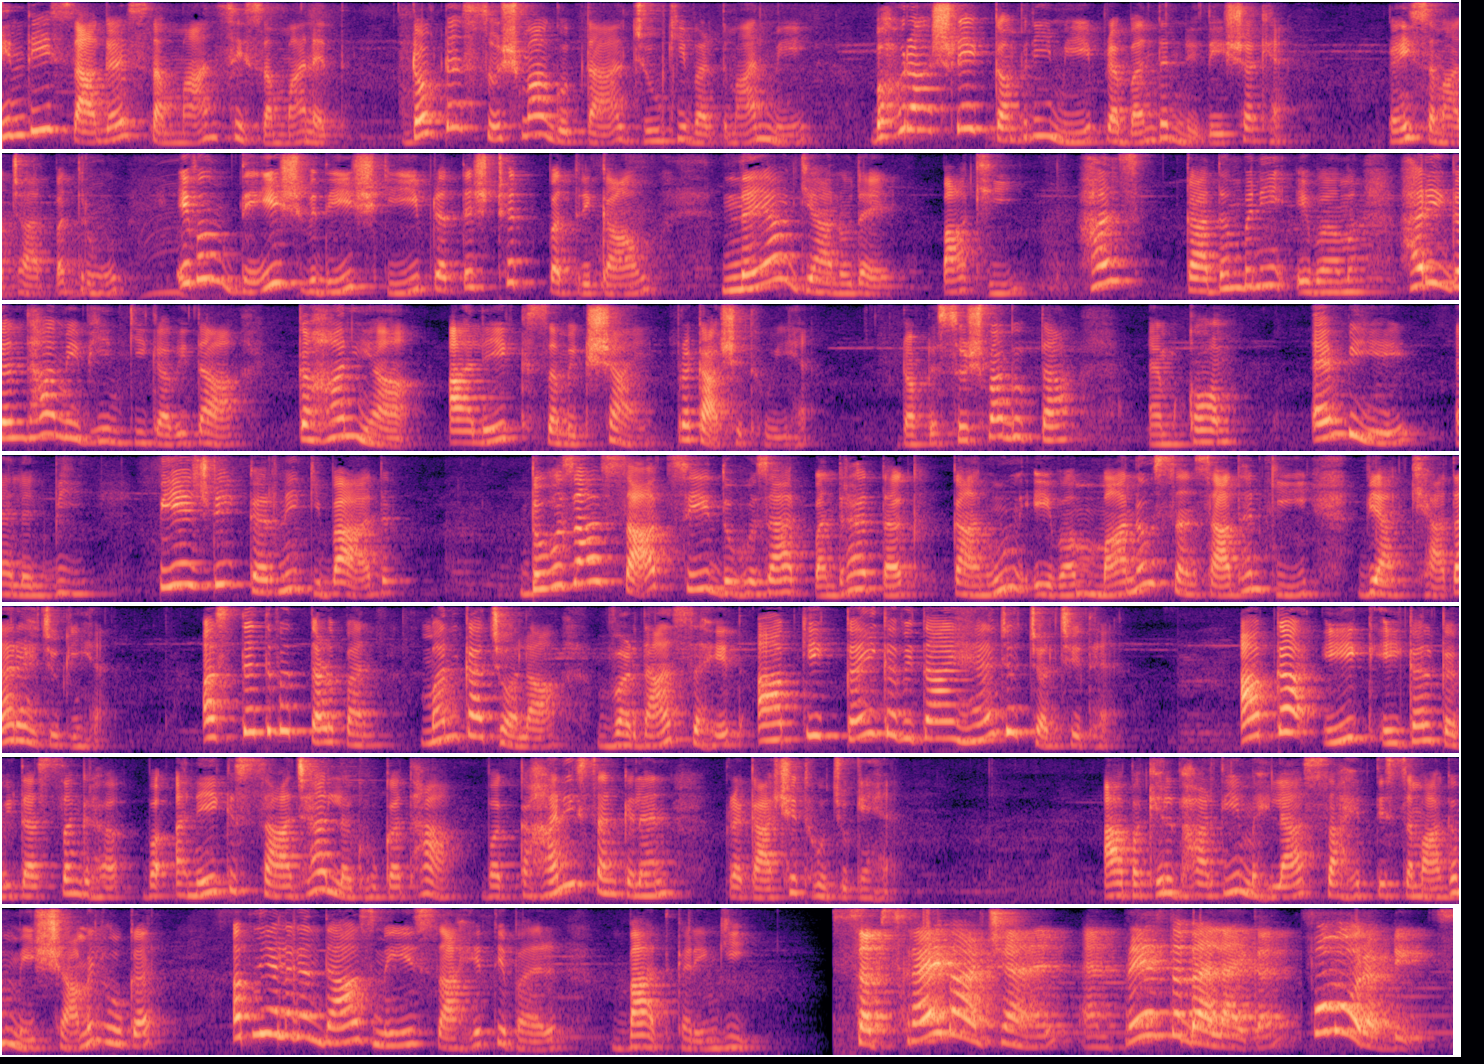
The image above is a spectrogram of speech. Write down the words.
हिंदी सागर सम्मान से सम्मानित डॉक्टर सुषमा गुप्ता जो कि वर्तमान में बहुराष्ट्रीय कंपनी में प्रबंध निर्देशक हैं। कई समाचार पत्रों एवं देश विदेश की प्रतिष्ठित पत्रिकाओं, नया ज्ञानोदय, पाखी, हंस कादम्बनी एवं हरिगंधा में भी इनकी कविता, कहानियाँ, आलेख समीक्षाएँ प्रकाशित हुई हैं। Doctor Sushma Gupta M Com M B L L B P H D करने के बाद 2007 से 2015 तक कानून एवं मानव संसाधन की व्याख्याता रह चुकी हैं। अस्तित्व तड़पन, मन का चौला, वरदान सहित आपकी कई कविताएँ हैं जो चर्चित हैं। आपका एक एकल कविता संग्रह व अनेक साझा लघु कथा व कहानी संकलन प्रकाशित हो चुके हैं। आप अखिल भारतीय महिला साहित्य समागम में शामिल होकर अपने अलग अंदाज में साहित्य पर बात करेंगी। Subscribe our channel and press the bell icon for more updates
